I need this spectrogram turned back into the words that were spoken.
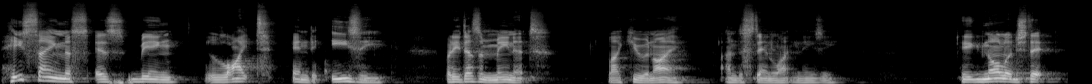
he's saying this as being light and easy, but he doesn't mean it like you and I understand light and easy. He acknowledged that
